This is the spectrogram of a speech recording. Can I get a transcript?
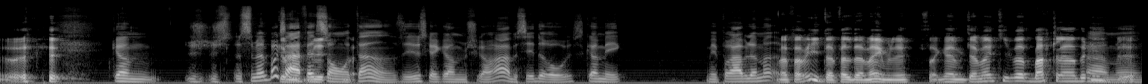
Comme je, je- c'est même pas que ça a fait son temps. C'est juste que comme. Je suis comme. Ah, ben c'est drôle, c'est comique. Mais probablement. Ma famille, ils t'appellent de même, là. Sont comme, comment qu'il va, Bark Landry? Ah, man.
